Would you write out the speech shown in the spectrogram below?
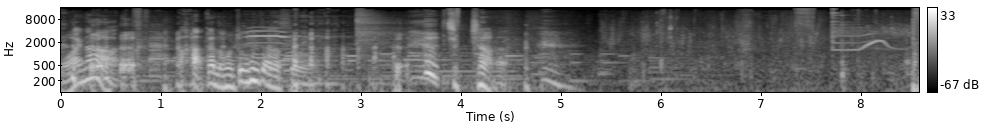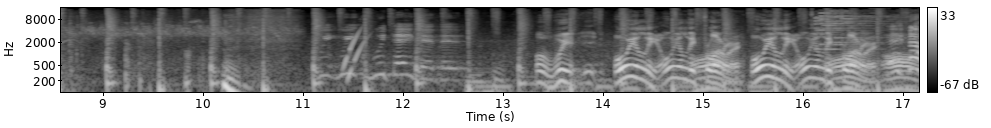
Why not? 아, 아까 너무 조금 달았어. 집차. we, we, we take the, the Oh, we oily, oily flour, oily, oily flour. Okay.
